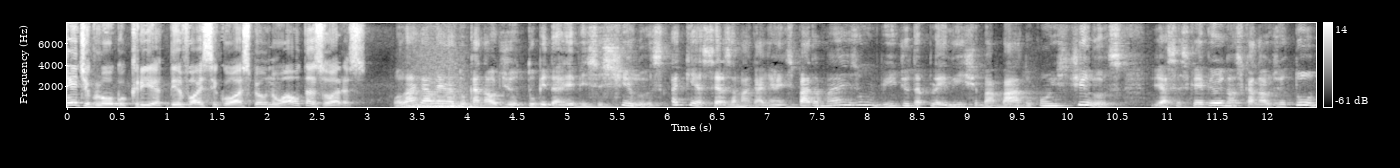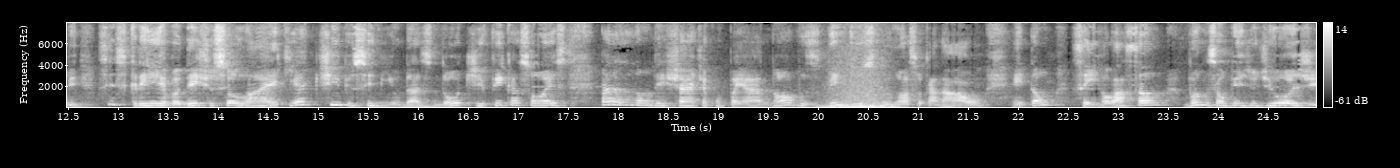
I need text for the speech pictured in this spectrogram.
Rede Globo cria The Voice Gospel no Altas Horas. Olá galera do canal de YouTube da revista Estilos, aqui é César Magalhães para mais um vídeo da playlist Babado com Estilos. Já se inscreveu em nosso canal de YouTube? Se inscreva, deixe o seu like e ative o sininho das notificações para não deixar de acompanhar novos vídeos do nosso canal. Então, sem enrolação, vamos ao vídeo de hoje.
